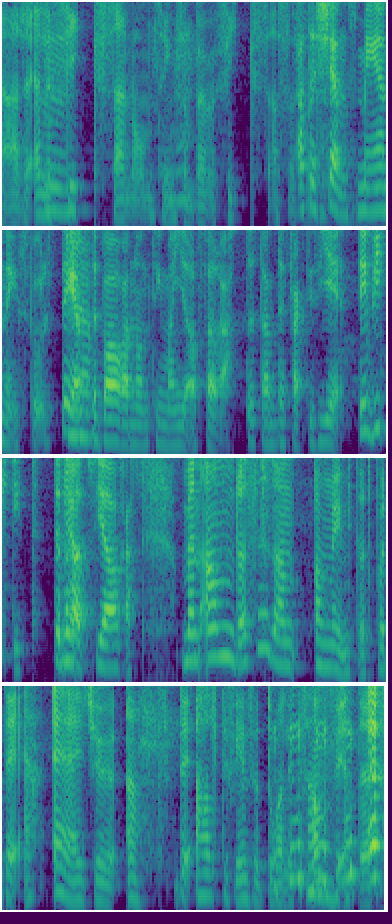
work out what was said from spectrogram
eller Mm. fixar någonting som behöver fixas. Att det känns meningsfullt. Det är Ja. inte bara någonting man gör för att, utan det faktiskt ger, det är viktigt. Det Ja. behövs göras. Men andra sidan av myntet på det är ju att det alltid finns ett dåligt samvete.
